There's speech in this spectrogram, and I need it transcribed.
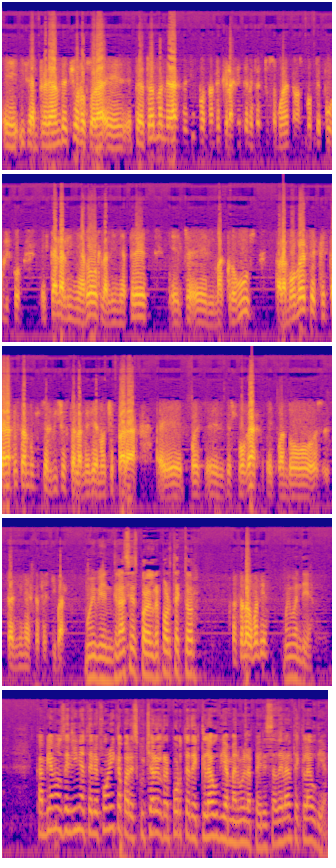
eh, y se ampliarán, de hecho, los horarios. Eh, pero de todas maneras, es importante que la gente, en efecto, se mueva en transporte público. Está la línea 2, la línea 3, el, el macrobús, para moverse, que estará prestando su servicio hasta la medianoche para eh, pues eh, desfogar eh, cuando termine este festival. Muy bien, gracias por el reporte, Héctor. Hasta luego, buen día. Muy buen día. Cambiamos de línea telefónica para escuchar el reporte de Claudia Manuela Pérez. Adelante, Claudia.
